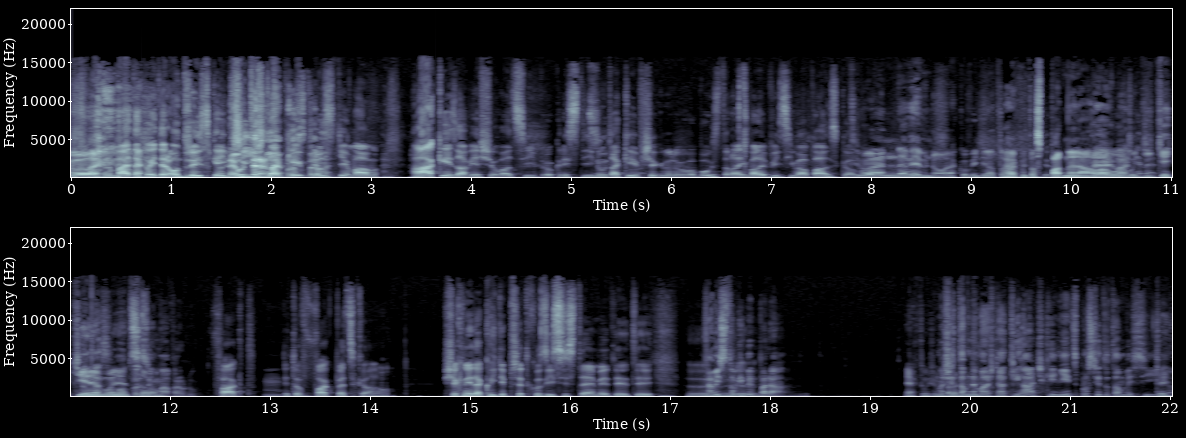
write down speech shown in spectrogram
vole. Normálně takový ten ondřejský kříž taky prostě. prostě. mám. Háky zavěšovací pro Kristýnu taky. Všechno do obou stranách lepícíma Ty páskama. nevím, no, jako vidí na to, jak mi to spadne na hlavu, nebo ne. dítěti, To nebo něco. má pravdu. Fakt. Hmm. Je to fakt pecka, no. Všechny takový ty předchozí systémy, ty... ty Navíc to líp eh, vypadá. Jak to může No, že tam nemáš nějaký háčky, nic, prostě to tam visí. Ty jde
